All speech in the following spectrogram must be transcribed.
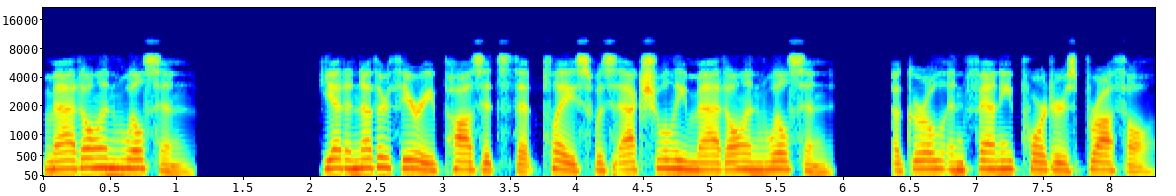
Madeline Wilson Yet another theory posits that place was actually Madeline Wilson, a girl in Fanny Porter's brothel.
